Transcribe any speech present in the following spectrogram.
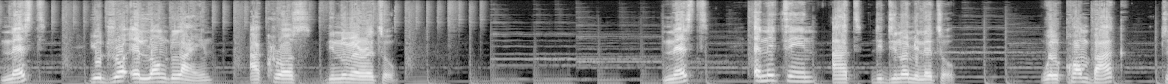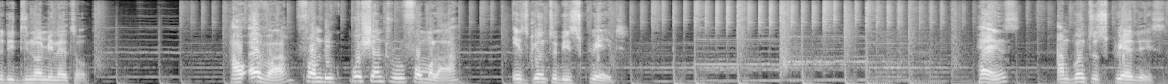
Next, you draw a long line across the numerator. Next, anything at the denominator will come back to the denominator. However, from the quotient rule formula, it's going to be squared. Hence, I'm going to square this.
